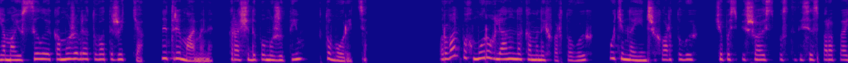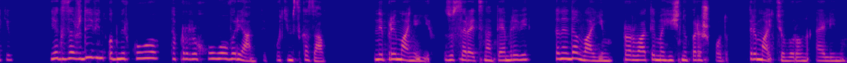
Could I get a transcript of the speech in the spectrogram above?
я маю силу, яка може врятувати життя. Не тримай мене, краще допоможи тим, хто бореться. Орван похмуро глянув на кам'яних вартових, потім на інших вартових, що поспішають спуститися з парапетів. Як завжди, він обмірковував та прораховував варіанти, потім сказав Не приманю їх, зосередься на темряві, та не давай їм прорвати магічну перешкоду. Тримай цю оборону, Еліно.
